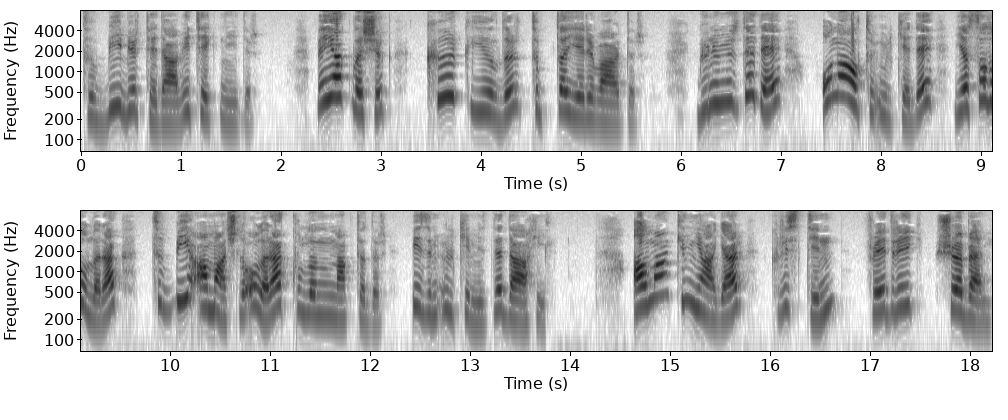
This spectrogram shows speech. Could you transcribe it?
tıbbi bir tedavi tekniğidir ve yaklaşık 40 yıldır tıpta yeri vardır. Günümüzde de 16 ülkede yasal olarak tıbbi amaçlı olarak kullanılmaktadır. Bizim ülkemizde dahil. Alman kimyager Christine Friedrich Schöben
